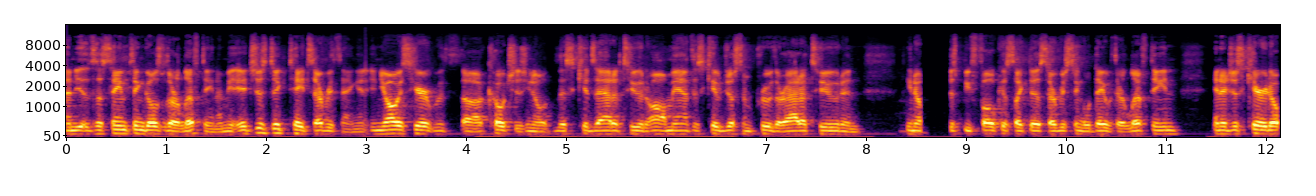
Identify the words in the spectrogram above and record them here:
And it's the same thing goes with our lifting. I mean it just dictates everything. And, and you always hear it with uh, coaches you know this kid's attitude oh man this kid just improve their attitude and you know just be focused like this every single day with their lifting. And it just carried over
